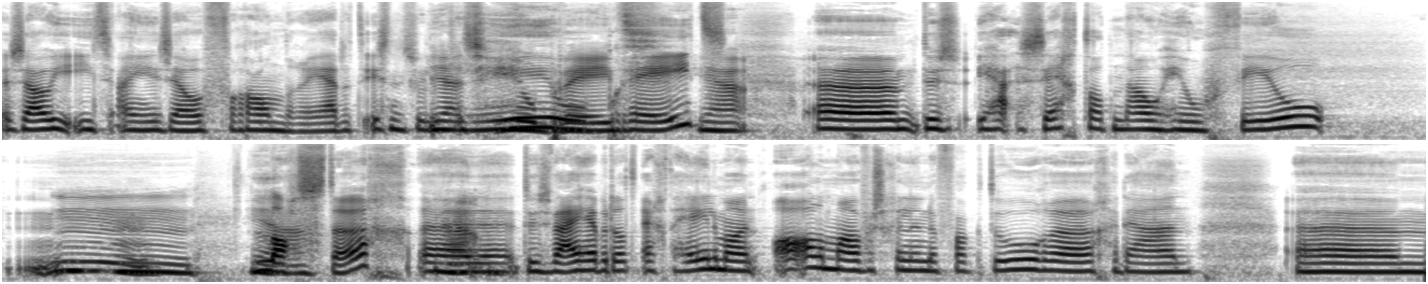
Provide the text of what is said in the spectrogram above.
zou je iets aan jezelf veranderen? Ja, dat is Ja, natuurlijk is heel, heel breed. breed. Ja. Ehm, dus ja, zegt dat nou heel veel? Mm, ja. Lastig. Eh, Ja. de- dus wij hebben dat echt helemaal in allemaal verschillende factoren gedaan. Ehm,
